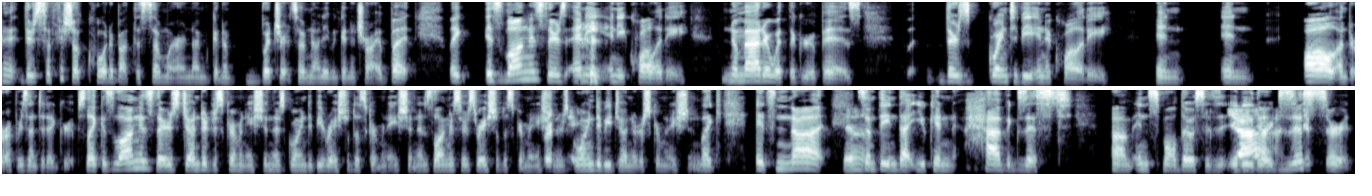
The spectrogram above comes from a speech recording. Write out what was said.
uh, there's official quote about this somewhere and i'm going to butcher it so i'm not even going to try but like as long as there's any inequality no matter what the group is there's going to be inequality in in all underrepresented groups like as long as there's gender discrimination there's going to be racial discrimination as long as there's racial discrimination right. there's going to be gender discrimination like it's not yeah. something that you can have exist um, in small doses it, yeah. it either exists or it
